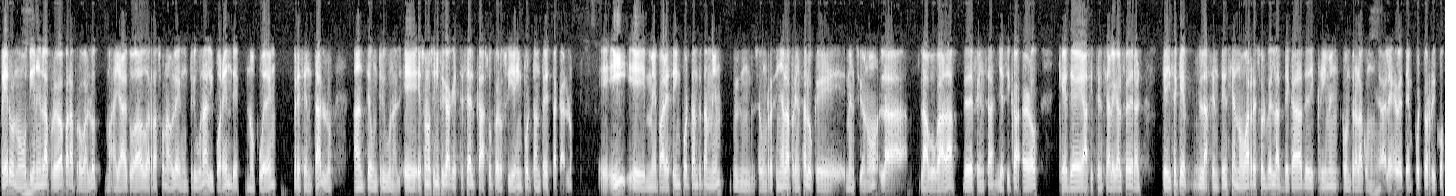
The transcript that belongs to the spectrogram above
pero no tienen la prueba para probarlo más allá de toda duda razonable en un tribunal y por ende no pueden presentarlo ante un tribunal. Eh, eso no significa que este sea el caso, pero sí es importante destacarlo. Eh, y eh, me parece importante también, mm, según reseña la prensa, lo que mencionó la, la abogada de defensa, Jessica Earl, que es de asistencia legal federal, que dice que la sentencia no va a resolver las décadas de discrimen contra la comunidad LGBT en Puerto Rico,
